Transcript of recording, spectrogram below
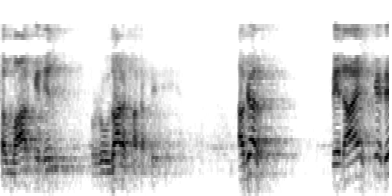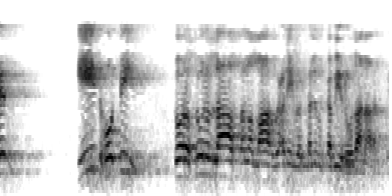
سموار کے دن روزہ رکھا کرتے تھے۔ اگر پیدائش کے دن عید ہوتی تو رسول اللہ صلی اللہ علیہ وسلم کبھی روزہ نہ رکھتے۔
